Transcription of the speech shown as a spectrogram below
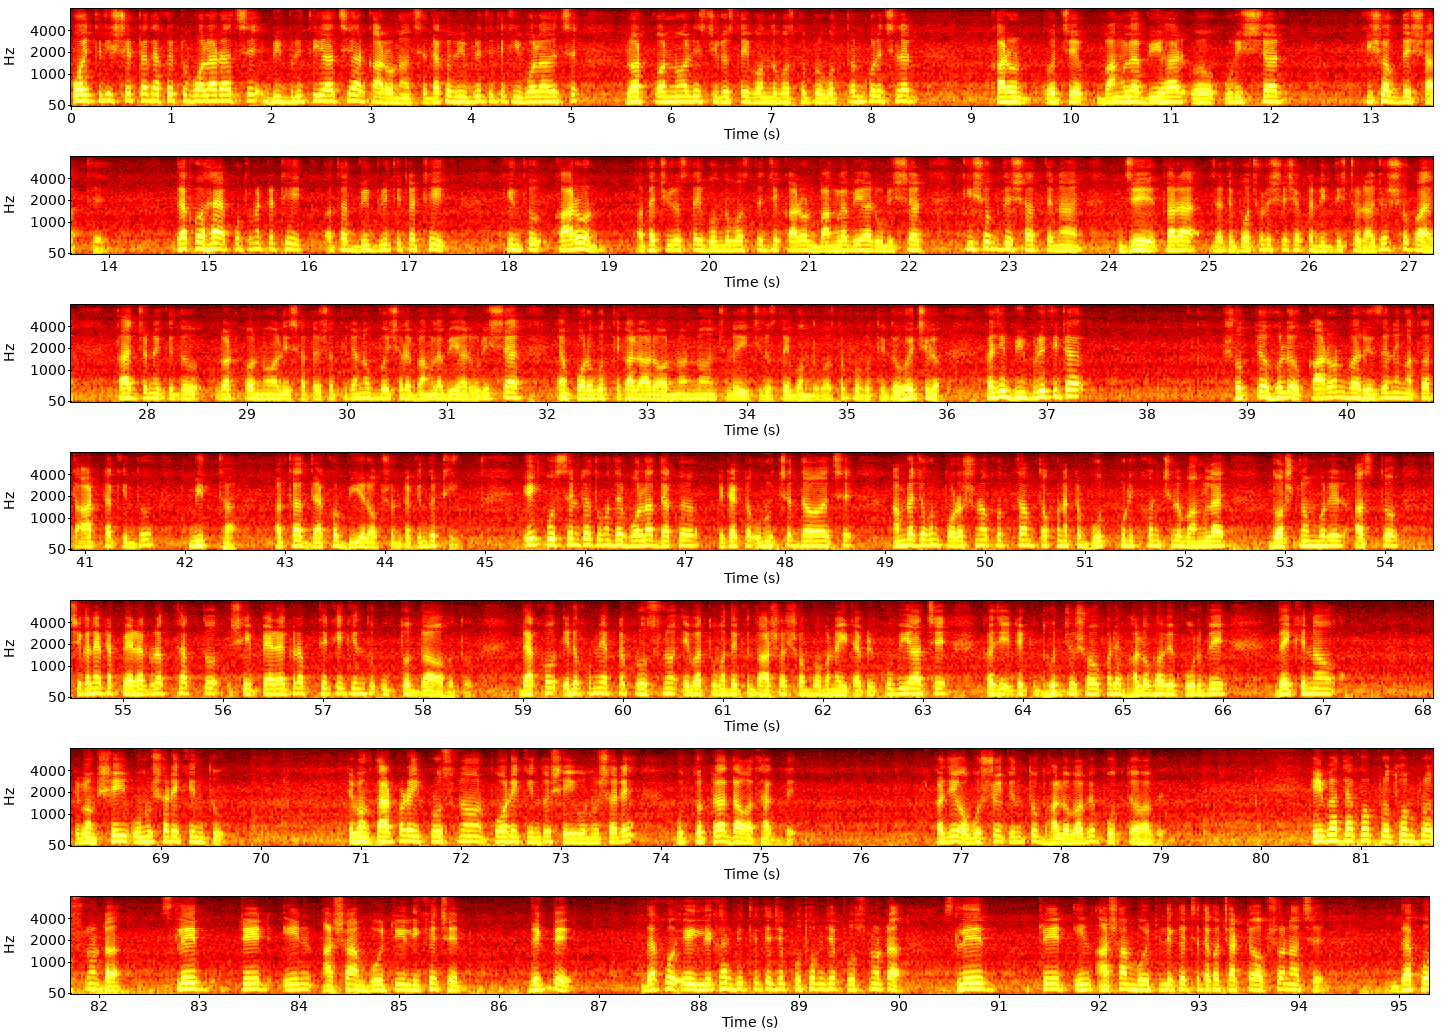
পঁয়ত্রিশেরটা দেখো, একটু বলার আছে, বিবৃতি আছে আর কারণ আছে। দেখো বিবৃতিতে কি বলা হয়েছে? লর্ড কর্নওয়ালিস চিরস্থায়ী বন্দোবস্ত প্রবর্তন করেছিলেন। কারণ হচ্ছে বাংলা, বিহার ও উড়িষ্যার কৃষকদের স্বার্থে। দেখো হ্যাঁ প্রথমেরটা ঠিক, অর্থাৎ বিবৃতিটা ঠিক, কিন্তু কারণ, অর্থাৎ চিরস্থায়ী বন্দোবস্তের যে কারণ বাংলা, বিহার, উড়িষ্যার কৃষকদের স্বার্থে নয়, যে তারা যাতে বছরের শেষে একটা নির্দিষ্ট রাজস্ব পায় তার জন্য কিন্তু লর্ড কর্নওয়ালিস সতেরোশো তিরানব্বই সালে বাংলা বিহার, উড়িষ্যা এবং পরবর্তীকালে আরও অন্যান্য অঞ্চলে এই চিরস্থায়ী বন্দোবস্ত প্রবর্তিত হয়েছিল। কাজে বিবৃতিটা সত্য হলেও কারণ বা রিজনিং অর্থাৎ আরটা কিন্তু মিথ্যা। অর্থাৎ দেখো বিয়ের অপশনটা কিন্তু ঠিক। এই কোশ্চেনটা তোমাদের বলার, দেখো এটা একটা অনুচ্ছেদ দেওয়া আছে। আমরা যখন পড়াশোনা করতাম তখন একটা বোধ পরীক্ষণ ছিল বাংলায়। দশ নম্বরের আসতো, সেখানে একটা প্যারাগ্রাফ থাকতো, সেই প্যারাগ্রাফ থেকে কিন্তু উত্তর দেওয়া হতো। দেখো, এরকমই একটা প্রশ্ন, এবার তোমাদের কিন্তু আসার সম্ভাবনা এই টাইপের খুবই আছে। কাজে এটা একটু ধৈর্য সহকারে ভালোভাবে পড়বে, দেখে নাও। এবং সেই অনুসারে কিন্তু, এবং তারপরে এই প্রশ্ন পরে কিন্তু সেই অনুসারে উত্তরটা দেওয়া থাকবে। কাজে অবশ্যই কিন্তু ভালোভাবে পড়তে হবে। এইবার দেখো, প্রথম প্রশ্নটা স্লেভ ট্রেড ইন আসাম বইটি লিখেছেন। দেখবে, দেখো এই লেখার ভিত্তিতে যে প্রথম যে প্রশ্নটা, স্লেভ ট্রেড ইন আসাম বইটি লিখেছে, দেখো চারটে অপশন আছে। দেখো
